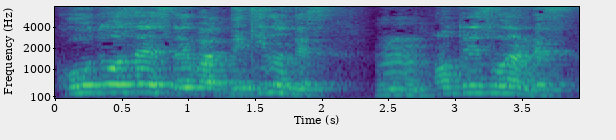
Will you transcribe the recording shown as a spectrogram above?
行動さえすればできるんです。うん。本当にそうなんです。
